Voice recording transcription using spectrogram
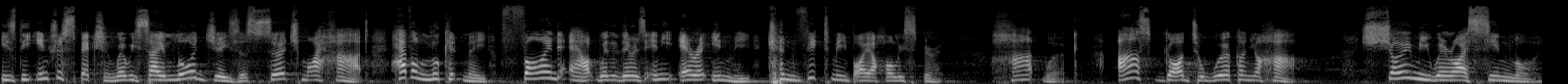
is the introspection where we say, Lord Jesus, search my heart. Have a look at me. Find out whether there is any error in me. Convict me by your Holy Spirit. Heart work. Ask God to work on your heart. Show me where I sin, Lord.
